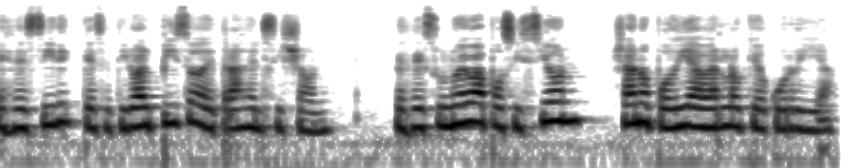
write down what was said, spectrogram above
es decir, que se tiró al piso detrás del sillón. Desde su nueva posición ya no podía ver lo que ocurría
